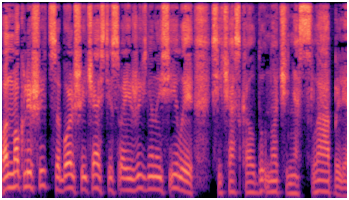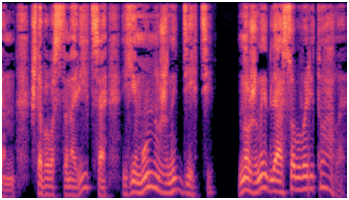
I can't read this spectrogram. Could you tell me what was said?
он мог лишиться большей части своей жизненной силы. Сейчас колдун очень ослаблен. Чтобы восстановиться, ему нужны дети нужны для особого ритуала.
